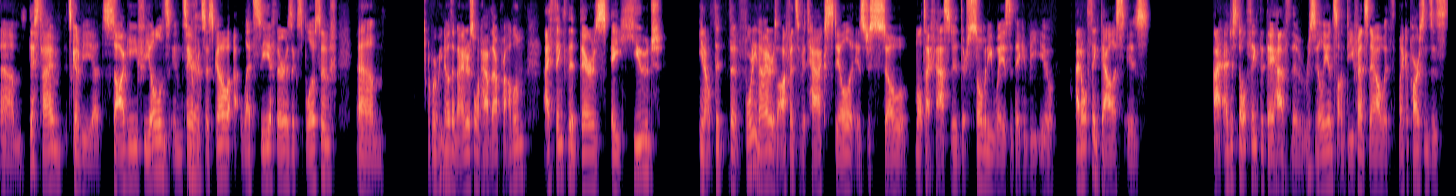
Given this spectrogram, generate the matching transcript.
Um, this time it's going to be a soggy fields in San yeah. Francisco. Uh, let's see if they're as explosive. Um, where we know the Niners won't have that problem. I think that there's a huge, you know, the, the 49ers offensive attack still is just so multifaceted. There's so many ways that they can beat you. I don't think Dallas is I, I just don't think that they have the resilience on defense now with Micah Parsons is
